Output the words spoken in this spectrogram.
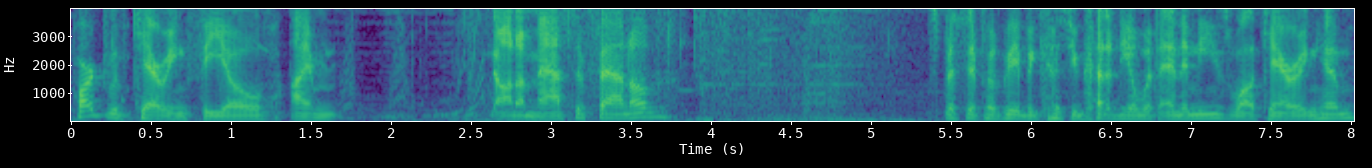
Part with carrying Theo, I'm not a massive fan of. Specifically because you gotta deal with enemies while carrying him.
